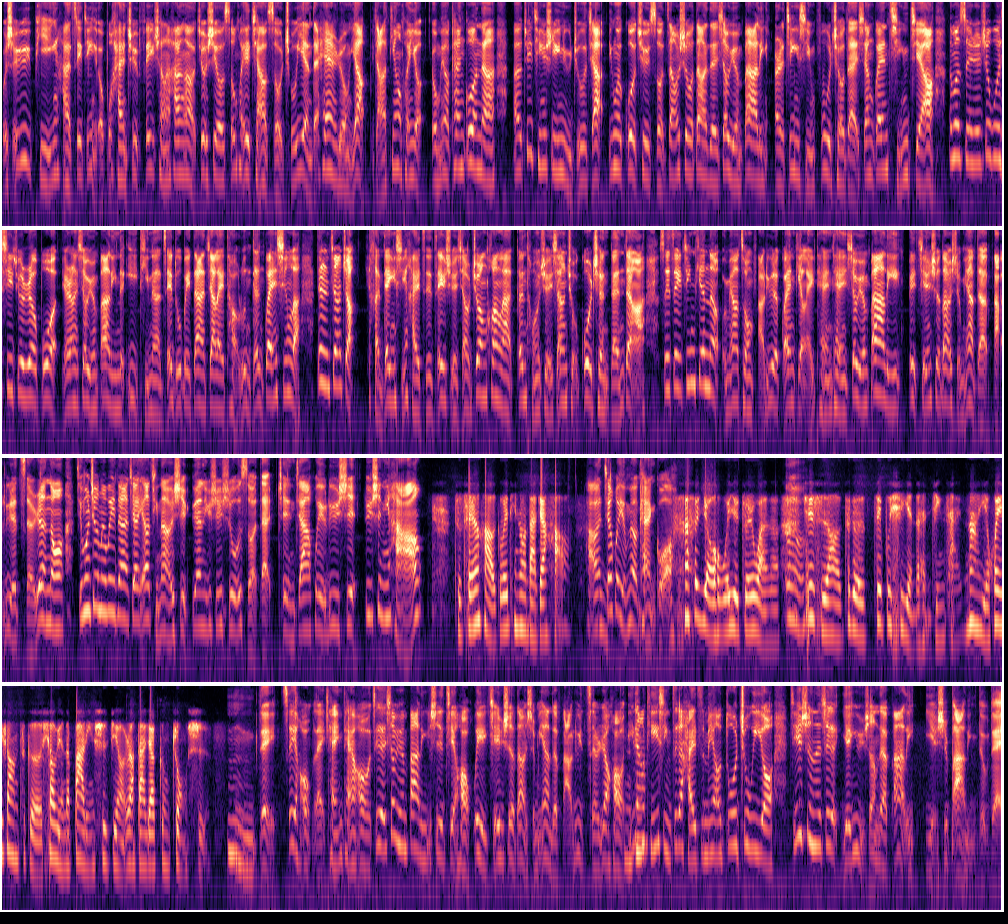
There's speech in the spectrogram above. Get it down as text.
我是玉萍，哈，最近有部韩剧非常的夯哦，就是由宋慧乔所主演的《黑暗荣耀》，不知道听众朋友有没有看过呢？呃，剧情是以女主角因为过去所遭受到的校园霸凌而进行复仇的相关情节啊。那么随着这部戏剧热播，也让校园霸凌的议题呢再度被大家来讨论跟关心了。但是家长很担心孩子在学校状况啦，跟同学相处过程等等啊。所以在今天呢，我们要从法律的观点来谈谈校园霸凌会牵涉到什么样的法律的责任哦。节目中呢，为大家邀请到的是元律师事务所的郑佳慧律师，律师你好，主持人好，各位听众大家好。好，佳慧有没有看过？有，我也追完了。嗯，确实啊，这个这部戏演得很精彩，那也会让这个校园的霸凌事件啊，让大家更重视。嗯，对，所以好，我们来谈一谈哦，这个校园霸凌事件哈，会牵涉到什么样的法律责任哈？一定要提醒这个孩子们要多注意哦。即使呢，这个言语上的霸凌也是霸凌，对不对？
